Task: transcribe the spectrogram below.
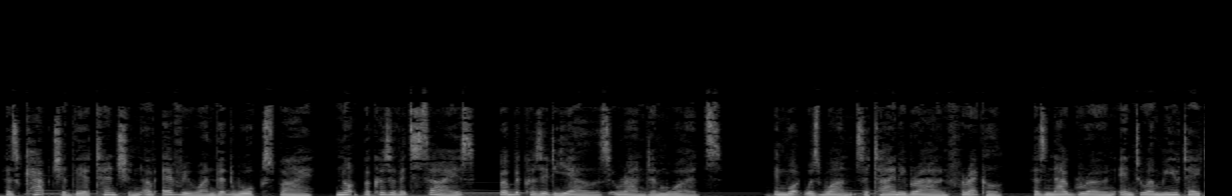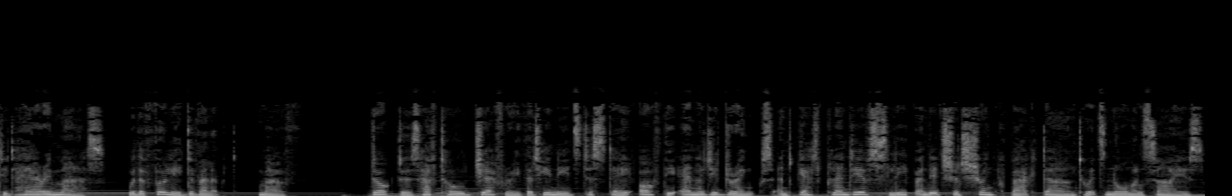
has captured the attention of everyone that walks by, not because of its size, but because it yells random words. In what was once a tiny brown freckle, has now grown into a mutated hairy mass, with a fully developed mouth. Doctors have told Jeffrey that he needs to stay off the energy drinks and get plenty of sleep and it should shrink back down to its normal size.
